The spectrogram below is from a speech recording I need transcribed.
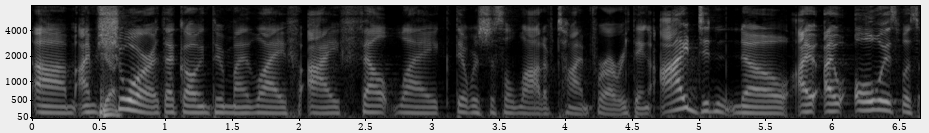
Um, i'm Yeah. sure that going through my life i felt like there was just a lot of time for everything. I didn't know I, I always was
